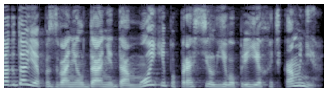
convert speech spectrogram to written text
Тогда я позвонил Дане домой и попросил его приехать ко мне.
